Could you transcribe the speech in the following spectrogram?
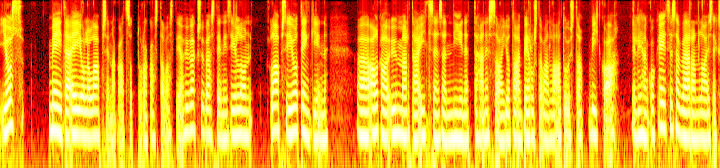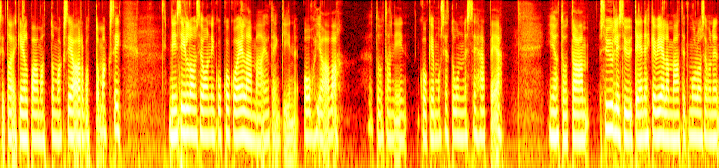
jos meitä ei ole lapsena katsottu rakastavasti ja hyväksyvästi, niin silloin lapsi jotenkin alkaa ymmärtää itsensä niin, että hänessä on jotain perustavanlaatuista vikaa. Eli hän kokee itsensä vääränlaiseksi tai kelpaamattomaksi ja arvottomaksi. Niin silloin se on niin kuin koko elämää jotenkin ohjaava tota niin, kokemus ja tunne, se häpeä. Ja tota, syyllisyyteen ehkä vielä mä ajattelin, että mulla on semmoinen,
